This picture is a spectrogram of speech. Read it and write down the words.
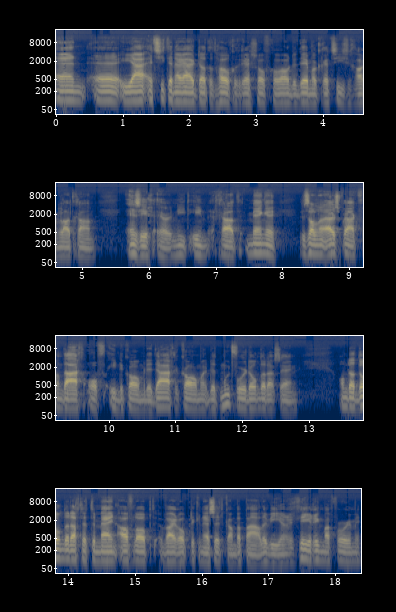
en eh, ja, het ziet er naar uit dat het Hoge Rechtshof gewoon de democratie zijn gang laat gaan en zich er niet in gaat mengen. Er zal een uitspraak vandaag of in de komende dagen komen. Dat moet voor donderdag zijn, omdat donderdag de termijn afloopt waarop de Knesset kan bepalen wie een regering mag vormen.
